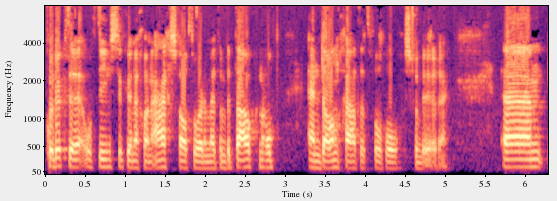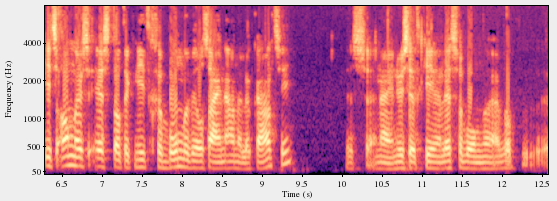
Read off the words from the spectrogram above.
producten of diensten kunnen gewoon aangeschaft worden met een betaalknop. En dan gaat het vervolgens gebeuren. Um, iets anders is dat ik niet gebonden wil zijn aan een locatie. Dus uh, nou ja, nu zit ik hier in Lissabon. Uh, wat, uh,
